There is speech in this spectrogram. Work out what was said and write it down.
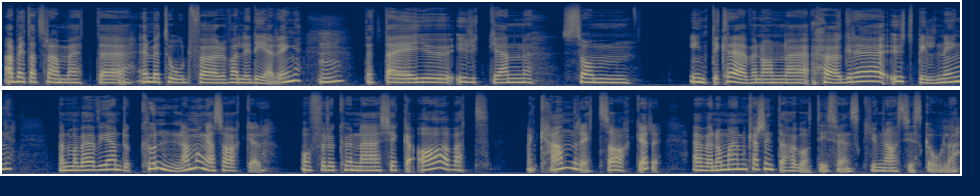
arbetat fram ett, eh, en metod för validering. Mm. Detta är ju yrken som inte kräver någon eh, högre utbildning. Men man behöver ju ändå kunna många saker. Och för att kunna checka av att man kan rätt saker, även om man kanske inte har gått i svensk gymnasieskola,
